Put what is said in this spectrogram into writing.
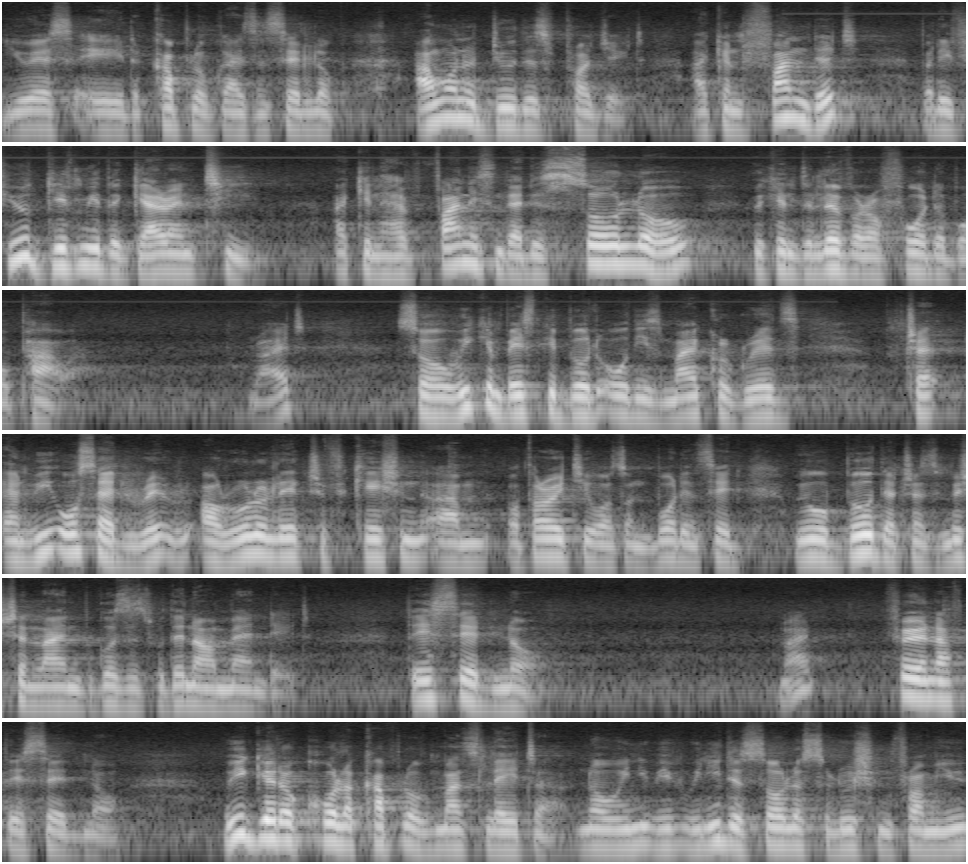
USAID, a couple of guys, and said, look, I want to do this project. I can fund it, but if you give me the guarantee, I can have financing that is so low, we can deliver affordable power, right? So we can basically build all these microgrids. And we also had our rural electrification um, authority was on board and said, we will build the transmission line because it's within our mandate. They said no, right? Fair enough, they said no. We get a call a couple of months later. No, we need, we need a solar solution from you.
